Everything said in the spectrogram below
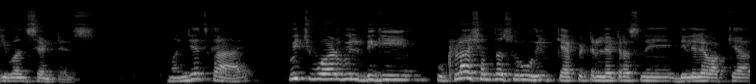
given sentence म्हणजेच काय? विच वर्ड विल बिगिन कुठला शब्द सुरू होईल कॅपिटल लेटर्सने दिलेल्या वाक्यात?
